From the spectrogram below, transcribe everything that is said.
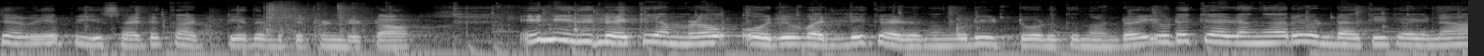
ചെറിയ പീസായിട്ട് കട്ട് ചെയ്തെടുത്തിട്ടുണ്ട് കേട്ടോ ഇനി ഇതിലേക്ക് നമ്മൾ ഒരു വലിയ കിഴങ്ങും കൂടി ഇട്ട് കൊടുക്കുന്നുണ്ട്. ഇവിടെ കിഴങ്ങറി ഉണ്ടാക്കി കഴിഞ്ഞാൽ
